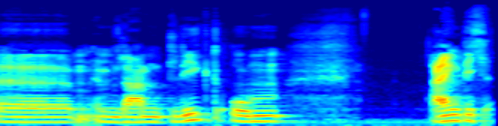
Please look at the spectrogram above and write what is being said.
äh, im Land liegt, um eigentlich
